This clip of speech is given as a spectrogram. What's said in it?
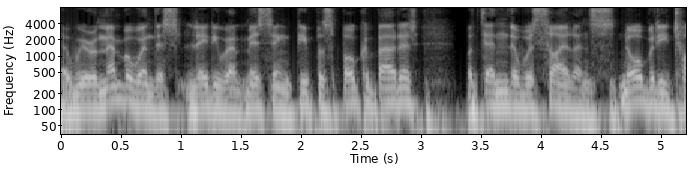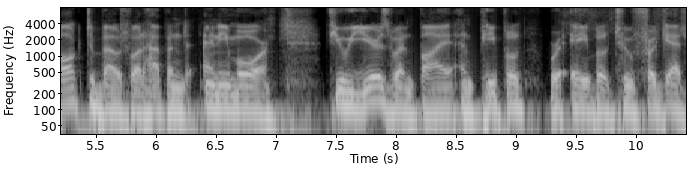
Uh, we remember when this lady went missing, people spoke about it, but then there was silence. Nobody talked about what happened anymore. A few years went by and people were able to forget.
